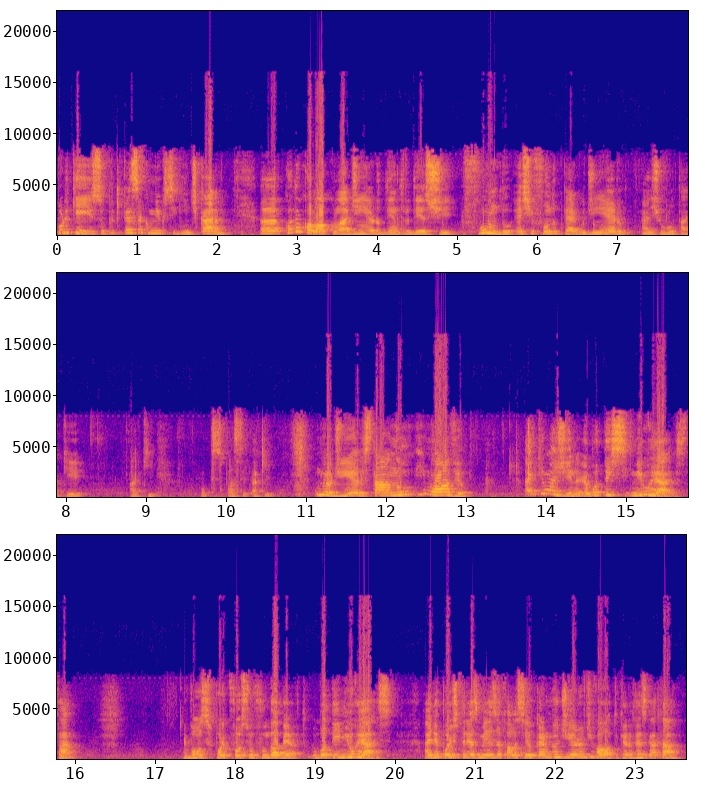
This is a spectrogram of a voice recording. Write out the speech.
por que isso? Porque pensa comigo o seguinte, cara, uh, quando eu coloco lá dinheiro dentro deste fundo, este fundo pega o dinheiro, aí deixa eu voltar aqui, aqui, ops, passei, aqui. O meu dinheiro está num imóvel, Aí tu imagina, eu botei mil reais, tá? Vamos supor que fosse um fundo aberto. Eu botei mil reais. Aí depois de três meses eu falo assim, eu quero meu dinheiro de volta, quero resgatar.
